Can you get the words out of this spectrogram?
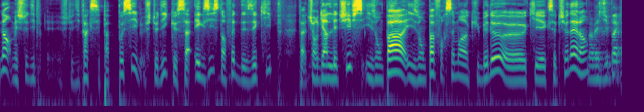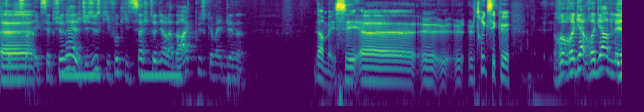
Non, mais je te dis, je te dis pas que c'est pas possible. Je te dis que ça existe en fait des équipes. Enfin, tu regardes les Chiefs, ils ont pas, ils ont pas forcément un QB2 euh, qui est exceptionnel. Hein. Non, mais je dis pas qu'il faut qu'il soit euh, exceptionnel. Je dis juste qu'il faut qu'il sache tenir la baraque plus que Mike Glennon. Non, mais c'est euh, le, truc, c'est que regarde, regarde les.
